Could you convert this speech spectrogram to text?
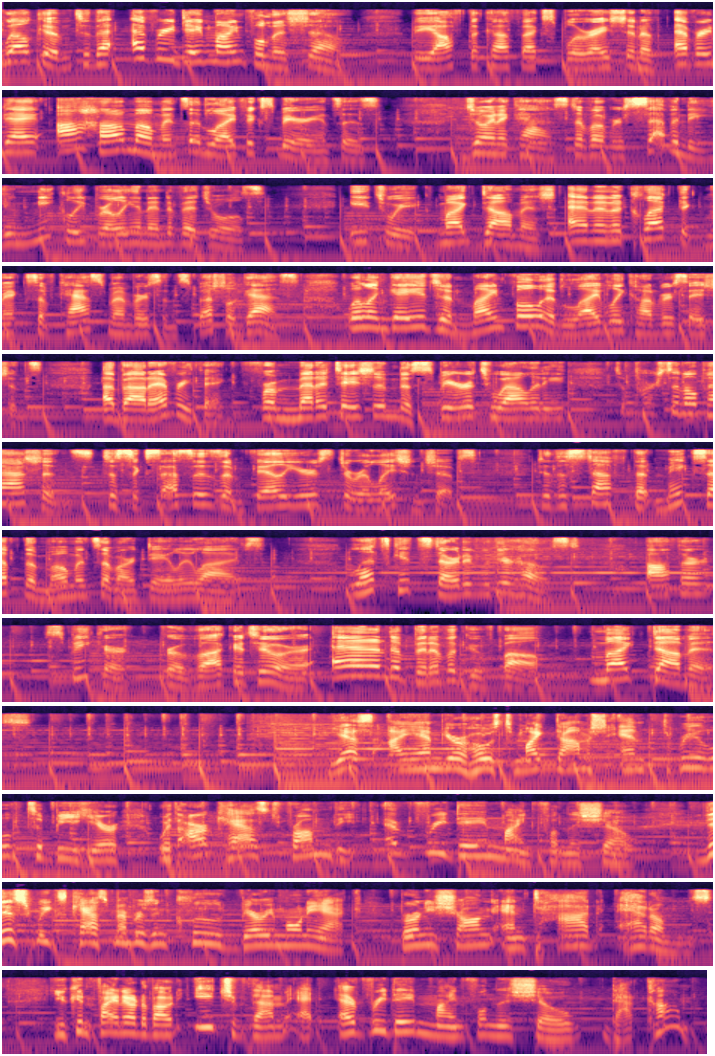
Welcome to the Everyday Mindfulness Show, the off the cuff exploration of everyday aha moments and life experiences. Join a cast of over 70 uniquely brilliant individuals. Each week, Mike Domitrz and an eclectic mix of cast members and special guests will engage in mindful and lively conversations about everything from meditation to spirituality to personal passions to successes and failures to relationships to the stuff that makes up the moments of our daily lives. Let's get started with your host, author, speaker, provocateur, and a bit of a goofball, Mike Domitrz. Yes, I am your host, Mike Domitrz, and thrilled to be here with our cast from the Everyday Mindfulness Show. This week's cast members include Barry Moniak, Bernie Shong, and Todd Adams. You can find out about each of them at everydaymindfulnessshow.com.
